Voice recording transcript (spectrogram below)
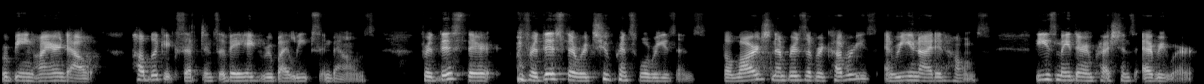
were being ironed out, public acceptance of AA grew by leaps and bounds. For this, there for this, there were two principal reasons the large numbers of recoveries and reunited homes. These made their impressions everywhere.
